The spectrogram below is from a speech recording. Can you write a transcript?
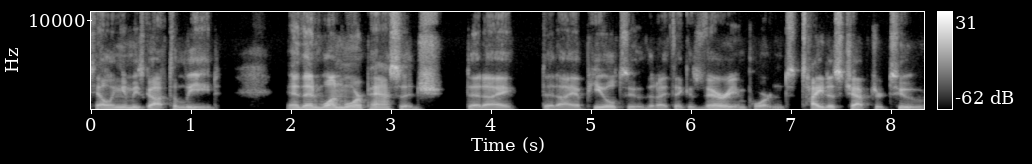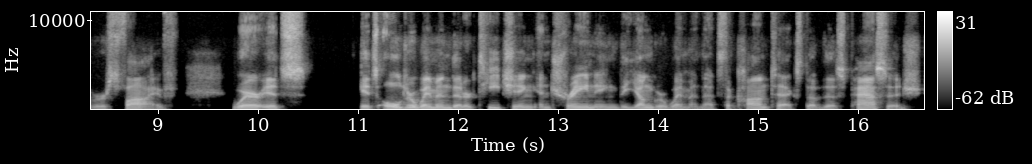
telling him he's got to lead. And then one more passage that I that I appeal to that I think is very important. Titus chapter 2 verse 5 where it's it's older women that are teaching and training the younger women. That's the context of this passage.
